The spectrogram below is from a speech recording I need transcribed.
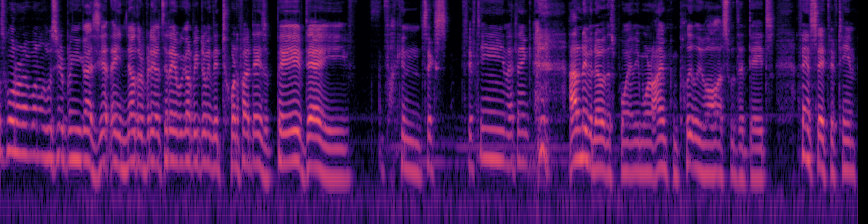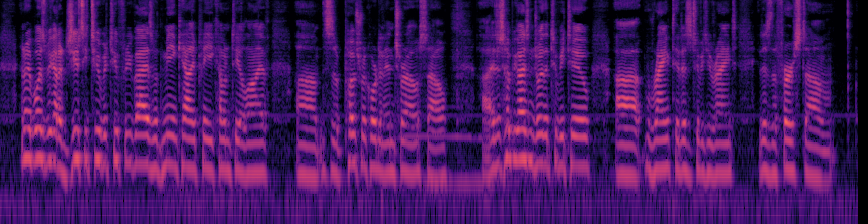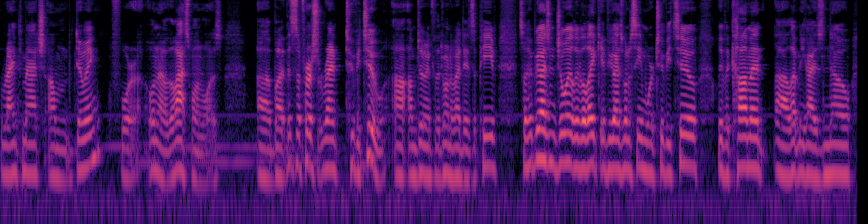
What's going on, everyone? Lewis here, bringing you guys yet another video. Today, we're going to be doing the 25 days of Peev Day. Fucking 615, I think. I don't even know at this point anymore. I'm completely lost with the dates. I think it's day 15. Anyway, boys, we got a juicy 2v2 for you guys with me and Callie P coming to you live. Um, this is a post-recorded intro, so uh, I just hope you guys enjoy the 2v2. Uh, ranked, it is a 2v2 ranked. It is the first um, ranked match I'm doing for, oh no, the last one was. Uh, but this is the first ranked 2v2 uh, I'm doing for the 25 Days of Peev. So I hope you guys enjoy. Leave a like if you guys want to see more 2v2. Leave a comment. Uh, let me guys know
